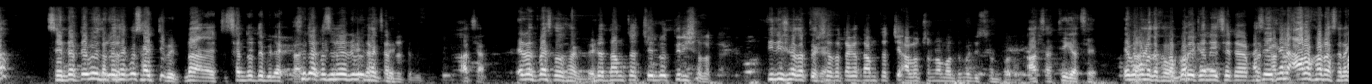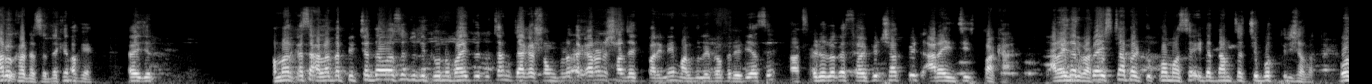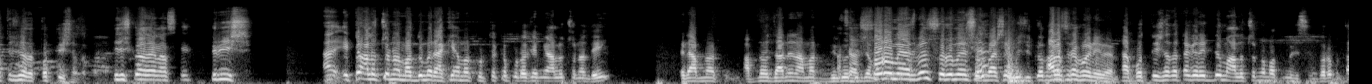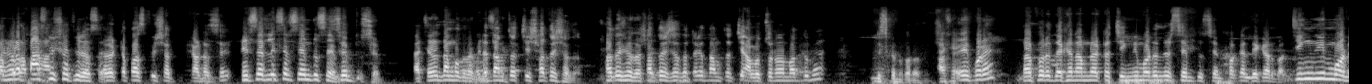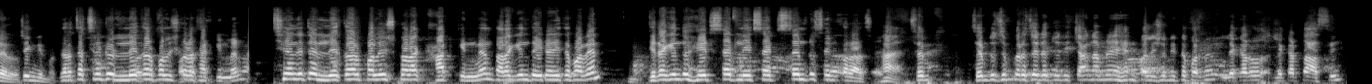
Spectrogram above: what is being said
সেন্টার টেবিল দুটো থাকবে সাইড টেবিল না সেন্টার টেবিল একটা শুধু একটা center table থাকবে? সেন্টার টেবিল আচ্ছা এটার প্রাইস কত থাকবে? এটার দাম চাচ্ছে হলো তিরিশ হাজার টাকা। তিরিশ হাজার তিরিশ টাকা হাজার টাকা দাম চাচ্ছে আলোচনার মাধ্যমে ডিসকাউন্ট করবে আচ্ছা ঠিক আছে। এবার কোনো দেখো তারপর এখানে সেটা আচ্ছা এখানে আরও খাট আছে নাকি? আরও খাট আছে দেখেন। ওকে এই যে আমার কাছে আলাদা পিকচার দেওয়া আছে যদি কোনো ভাই যদি চান জায়গা সংকলতার কারণে সাজাইতে পারিনি মালগুলো এইভাবে রেডি আছে। আচ্ছা। এটা হলো ছয় ফিট সাত ফিট আড়াই ইঞ্চি পাখা। আড়াই ইঞ্চি প্রাইসটা আবার একটু কম আছে এটার দাম চাচ্ছে বত্রিশ হাজার বত্রিশ হাজার বত্রিশ হাজার। তিরিশ করে দেন আজকে? ত্রিশ। একটু আলোচনার মাধ্যমে রাখি আমার প্রত্যেকটা প্রোডাক্টে আমি আলোচনা দেই। এটা আপনার আপনারা জানেন আমার দীর্ঘদিন শোরুমে আসবেন শোরুমে এসে শোরুমে এসে করবেন। আলোচনা করে নেবেন। হ্যাঁ বত্রিশ হাজার টাকা রেট দিয়ে আমি আলোচনার মাধ্যমে ডিসকাউন্ট করব। তারপর এখানে পিস সাত আছে। একটা পাঁচ পিস সাত কার্ড আছে। Headset lacquer same to same same to same আচ্ছা এটার দাম কত টাকা? এটা দাম চাচ্ছি সাতাশ হাজার। সাতাশ হাজার সাতাশ হাজার টাকা দাম চাচ্ছি আলোচনার মাধ্যমে ডিসকাউন্ট করা হবে আচ্ছা এরপরে? তারপরে দেখেন আমরা একটা চিংড়ি মডেলের সেম টু সেম পাকা লেকার চিংড়ি মডেল। চিংড়ি মডেল। যারা চাচ্ছেন একটু লেকার পলিশ করা খাট কিনবেন ছিলেন যেটা লেকার পলিশ করা খাট কিনবেন তারা কিন্তু এটা নিতে পারেন। যেটা কিন্তু head side leg side same to same করা আছে। হ্যাঁ সেম সেম টু সেম করা আছে। এটা যদি চান আপনি হ্যান্ড পলিশও নিতে পারবেন। লেকারও লেকার তো আছেই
